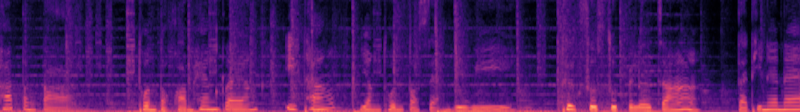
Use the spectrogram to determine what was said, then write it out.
ภาพต่างๆ ทนต่อความแห้งแล้ง อีกทั้งยังทนต่อแสง UV ถึกสุดๆไปเลยจ้า แต่ที่แน่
